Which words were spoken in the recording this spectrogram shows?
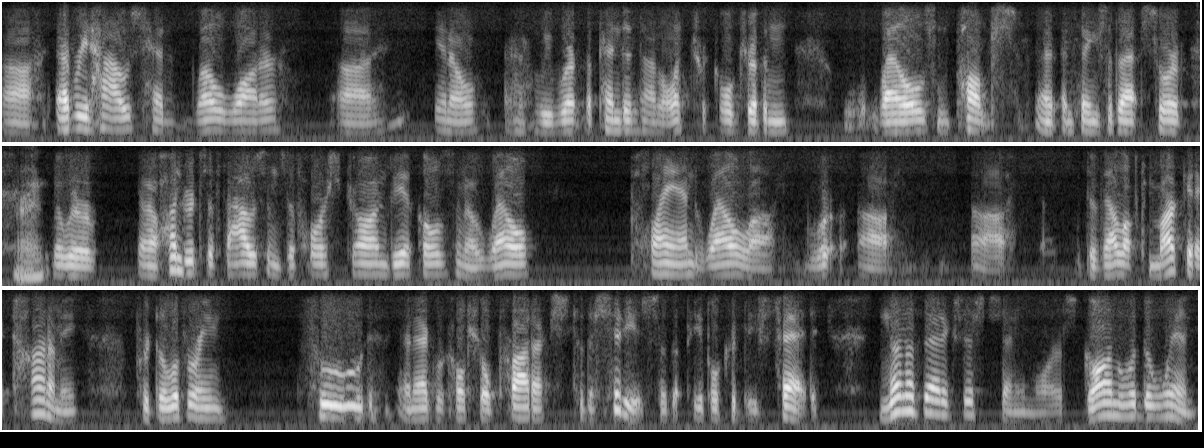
Uh, every house had well water. Uh, you know, we weren't dependent on electrical-driven wells and pumps and, and things of that sort. Right. There were you know hundreds of thousands of horse-drawn vehicles and a well-planned, well uh, uh, uh, developed market economy for delivering food and agricultural products to the cities so that people could be fed. None of that exists anymore. It's gone with the wind.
